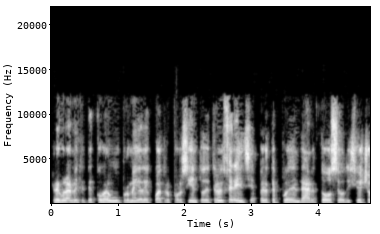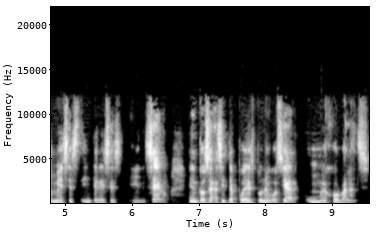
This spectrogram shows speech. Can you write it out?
Regularmente te cobran un promedio de 4% de transferencia, pero te pueden dar 12 o 18 meses de intereses en cero. Entonces, así te puedes tú negociar un mejor balance.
